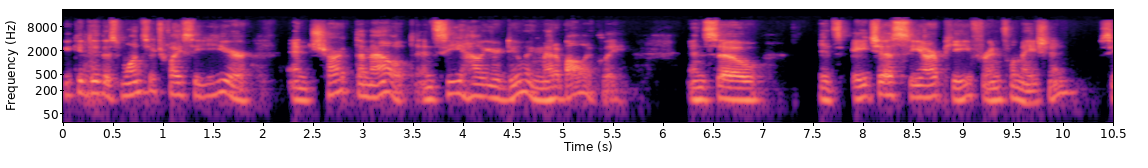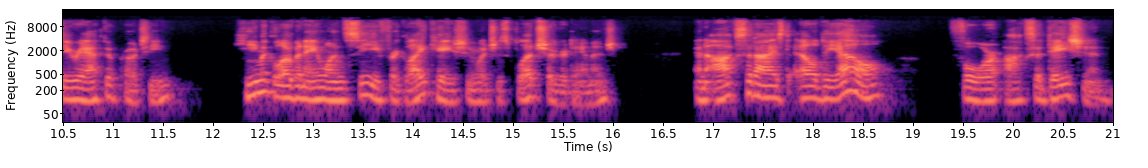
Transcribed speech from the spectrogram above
We could do this once or twice a year and chart them out and see how you're doing metabolically. And so it's HSCRP for inflammation, C reactive protein, hemoglobin A1C for glycation, which is blood sugar damage, and oxidized LDL for oxidation.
